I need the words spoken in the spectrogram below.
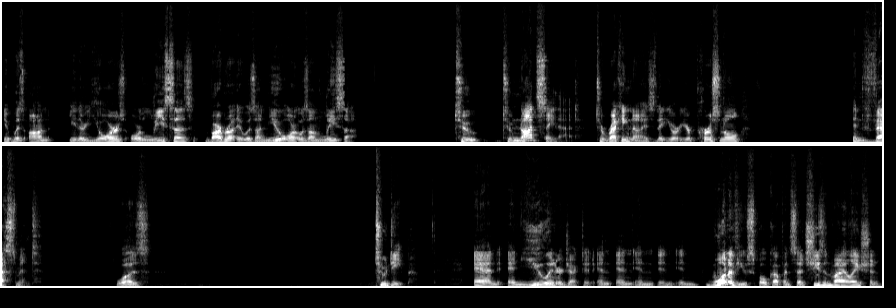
It was on either yours or Lisa's Barbara, it was on you or it was on Lisa to to not say that, to recognize that your your personal investment was too deep and and you interjected and and and and, and one of you spoke up and said she's in violation.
